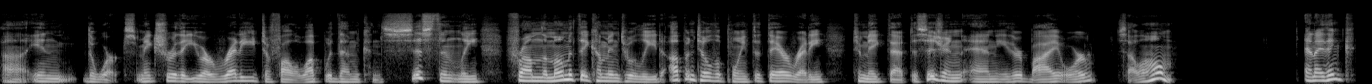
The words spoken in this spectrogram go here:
uh, in the works. Make sure that you are ready to follow up with them consistently from the moment they come into a lead up until the point that they are ready to make that decision and either buy or sell a home. And I think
